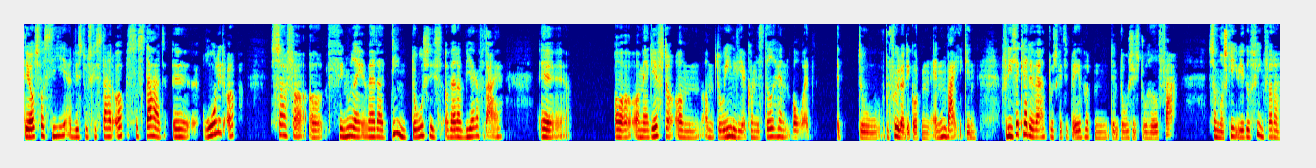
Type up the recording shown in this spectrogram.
det er også for at sige, at hvis du skal starte op, så start øh, roligt op. Sørg for at finde ud af, hvad der er din dosis, og hvad der virker for dig. Øh, og, og mærke efter, om, om du egentlig er kommet et sted hen, hvor at, at du, du føler, at det går den anden vej igen. Fordi så kan det være, at du skal tilbage på den, den dosis, du havde før, som måske virkede fint for dig.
